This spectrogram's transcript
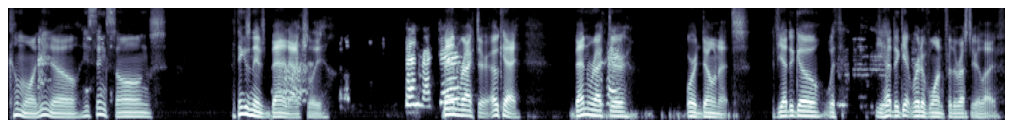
come on, you know he sings songs. I think his name's Ben Uh, actually. ben Rector. Ben Rector. Okay. Ben Rector or donuts. If you had to go with you had to get rid of one for the rest of your life.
